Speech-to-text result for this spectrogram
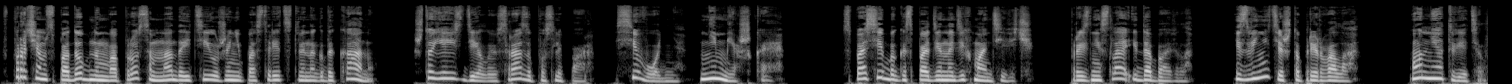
Впрочем, с подобным вопросом надо идти уже непосредственно к декану, что я и сделаю сразу после пар. Сегодня, не мешкая. «Спасибо, господин Адихмантьевич», — произнесла и добавила. Извините, что прервала». Он не ответил,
